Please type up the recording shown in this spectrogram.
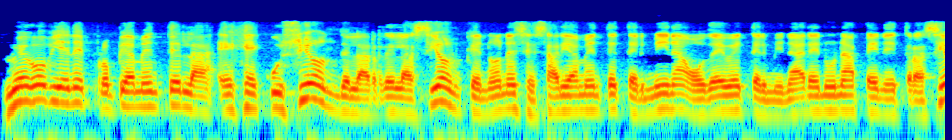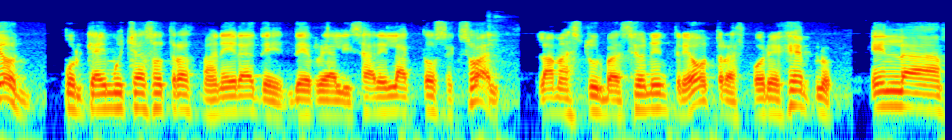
Luego viene propiamente la ejecución de la relación que no necesariamente termina o debe terminar en una penetración, porque hay muchas otras maneras de, realizar el acto sexual, la masturbación entre otras, por ejemplo. En la,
